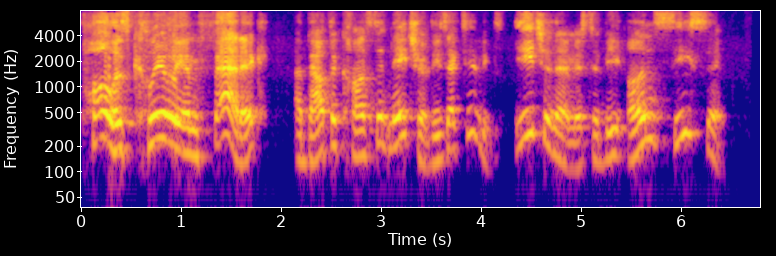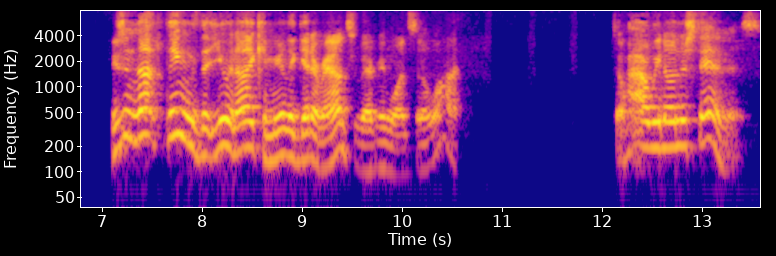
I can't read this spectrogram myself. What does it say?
Paul is clearly emphatic about the constant nature of these activities. Each of them is to be unceasing. These are not things that you and I can merely get around to every once in a while. So, how are we to understand this?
